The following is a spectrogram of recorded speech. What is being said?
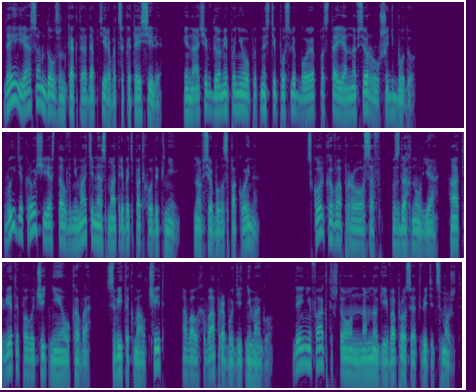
Да и я сам должен как-то адаптироваться к этой силе. Иначе в доме по неопытности после боя постоянно все рушить буду. Выйдя к роще, я стал внимательно осматривать подходы к ней. Но все было спокойно. «Сколько вопросов!» — вздохнул я. «А ответы получить не у кого. Свиток молчит, а волхва пробудить не могу. Да и не факт, что он на многие вопросы ответить сможет.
